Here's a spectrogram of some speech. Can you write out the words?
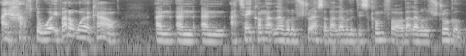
I have to work. If I don't work out, and and and I take on that level of stress or that level of discomfort or that level of struggle,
